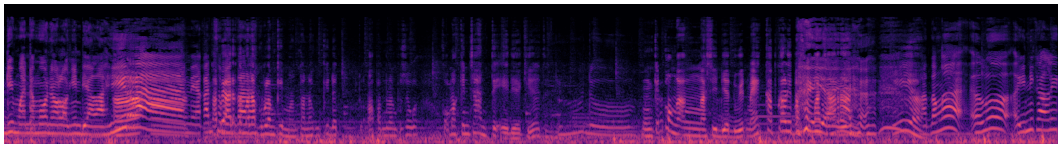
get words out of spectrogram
gimana mau nolongin dia Ah, lahiran ah. ya kan Tapi ada teman sementara aku bilang, "Ki, mantan aku ki udah 18 puluh kok makin cantik ya dia ki." aduh Mungkin kok nggak ngasih dia duit makeup kali pas Iya, pacaran. iya. atau enggak lu ini kali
